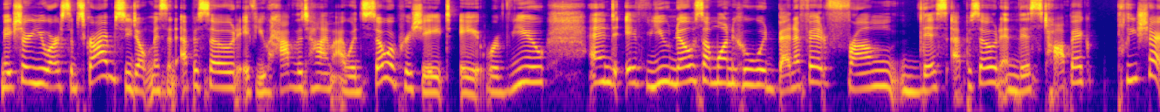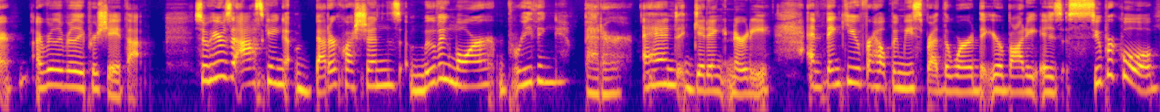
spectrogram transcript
Make sure you are subscribed so you don't miss an episode. If you have the time, I would so appreciate a review. And if you know someone who would benefit from this episode and this topic, please share. I really, really appreciate that. So here's asking better questions, moving more, breathing better, and getting nerdy. And thank you for helping me spread the word that your body is super cool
